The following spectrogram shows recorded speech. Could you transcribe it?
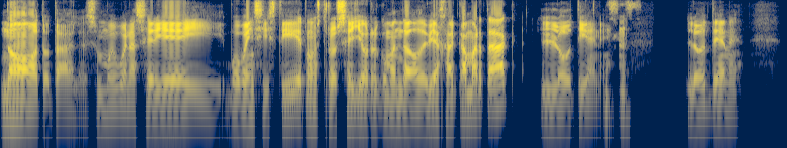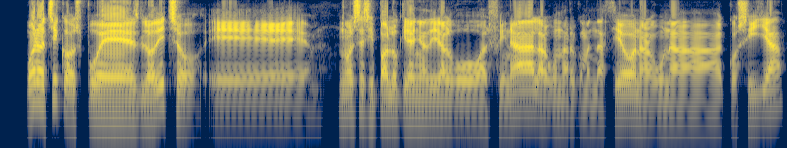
No, total, es muy buena serie y vuelvo a insistir, nuestro sello recomendado de viaje a Camartag lo tiene. lo tiene. Bueno chicos, pues lo dicho, eh, no sé si Pablo quiere añadir algo al final, alguna recomendación, alguna cosilla.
